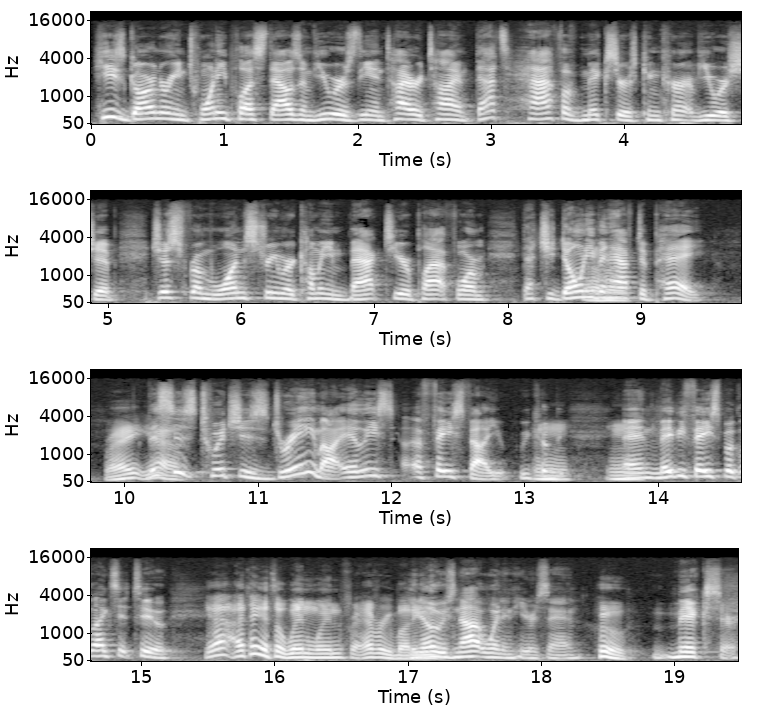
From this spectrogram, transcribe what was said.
He's garnering 20 plus thousand viewers the entire time. That's half of Mixer's concurrent viewership just from one streamer coming back to your platform that you don't even have to pay. right? This yeah. is Twitch's dream, uh, at least a face value. We could, be, Mm-hmm. and maybe Facebook likes it too. yeah, I think it's a win-win for everybody. You know who's not winning here, Zan? who? Mixer.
